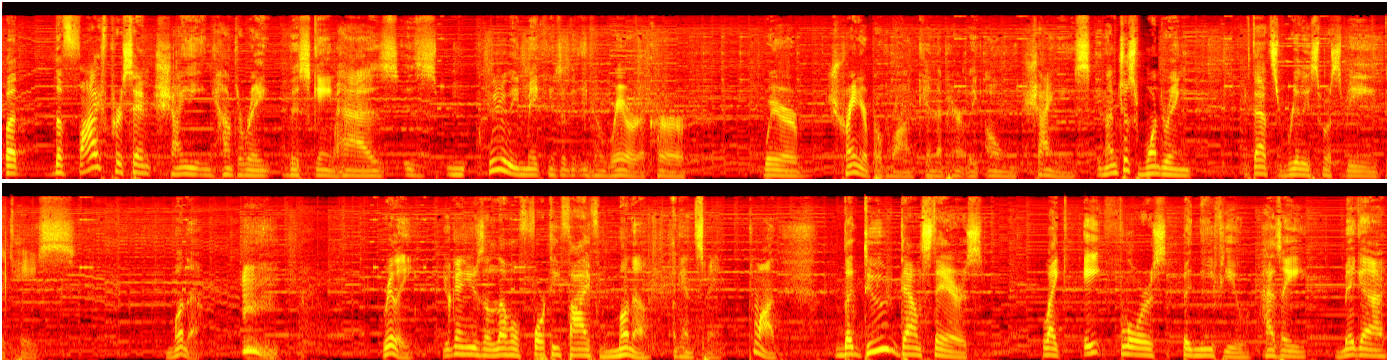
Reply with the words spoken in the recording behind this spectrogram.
but the 5% shiny encounter rate this game has is clearly making something even rarer occur, where trainer Pokemon can apparently own shinies, and I'm just wondering if that's really supposed to be the case. Munna. Really? You're gonna use a level 45 Munna against me? Come on. The dude downstairs, like eight floors beneath you, has a Mega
